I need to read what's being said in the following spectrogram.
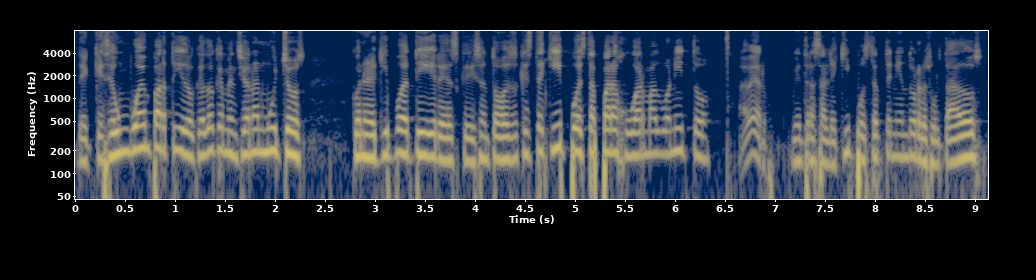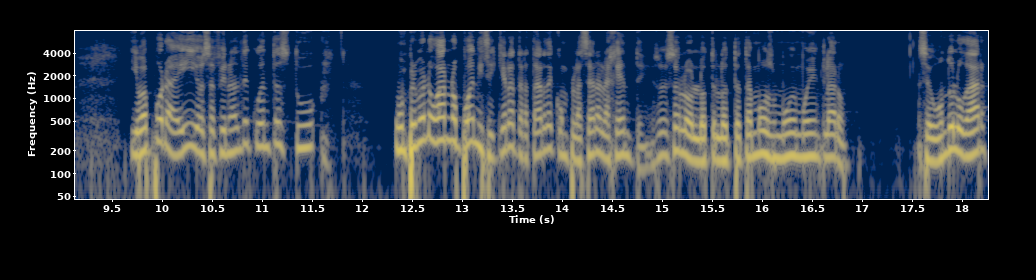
de que sea un buen partido, que es lo que mencionan muchos con el equipo de Tigres, que dicen todos, es que este equipo está para jugar más bonito. A ver, mientras al equipo esté obteniendo resultados, y va por ahí, o sea, a final de cuentas tú, en primer lugar, no puedes ni siquiera tratar de complacer a la gente. Eso, eso lo, lo, lo tratamos muy, muy en claro. Segundo lugar,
